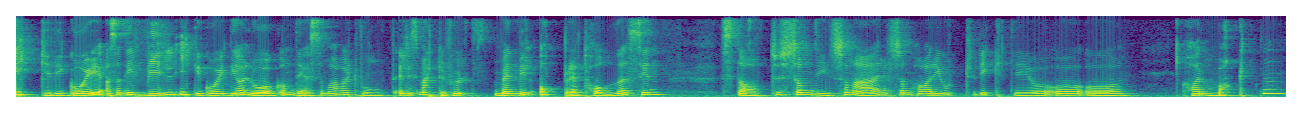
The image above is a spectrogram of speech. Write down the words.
ikke vil gå i, altså De vil ikke gå i dialog om det som har vært vondt eller smertefullt, men vil opprettholde sin status som de som er, som har gjort riktig og, og, og har makten,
